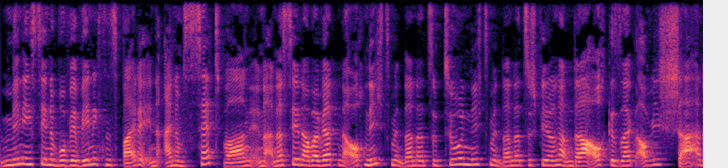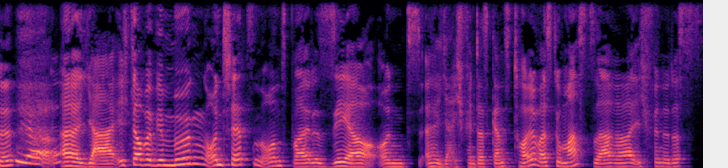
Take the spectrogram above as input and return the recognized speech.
Miniszene, wo wir wenigstens beide in einem Set waren, in einer Szene, aber wir hatten auch nichts miteinander zu tun, nichts miteinander zu spielen und haben da auch gesagt, oh, wie schade. Ja. Äh, ja, ich glaube, wir mögen und schätzen uns uns beide sehr. Und äh, ja, ich finde das ganz toll, was du machst, Sarah. Ich finde das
